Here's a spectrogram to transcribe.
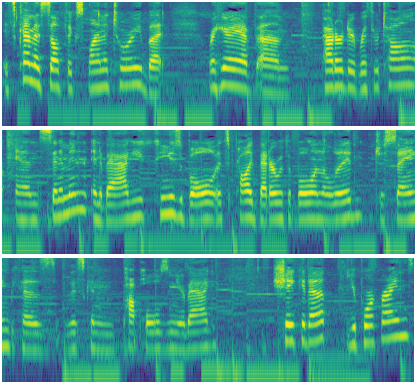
It's kind of self-explanatory, but right here I have um, powdered erythritol and cinnamon in a bag. You can use a bowl. It's probably better with a bowl and a lid, just saying, because this can pop holes in your bag shake it up, your pork rinds.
